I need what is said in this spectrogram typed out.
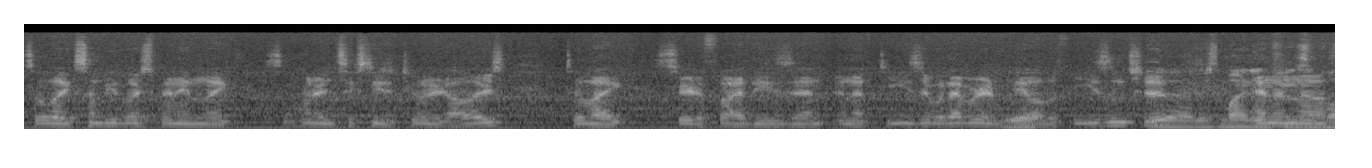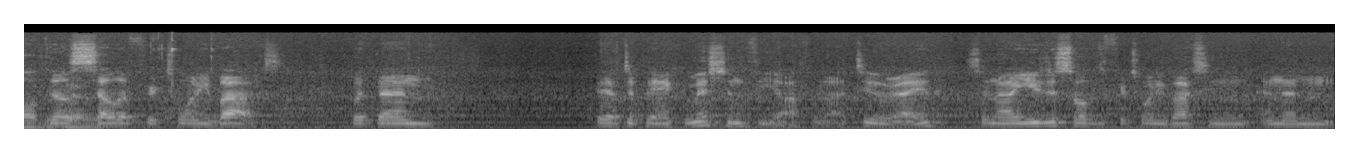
So like some people are spending like 160 to 200 dollars to like certify these N- NFTs or whatever and pay Yeah. all the fees and shit. Yeah, there's mining and then fees they'll, they'll sell it for 20 bucks but then they have to pay a commission fee off of that too right so now you just sold it for 20 bucks and, and then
